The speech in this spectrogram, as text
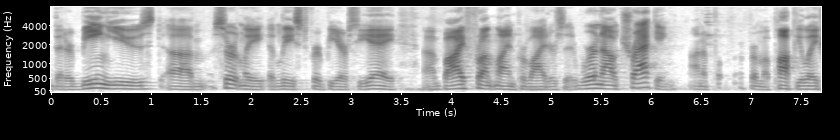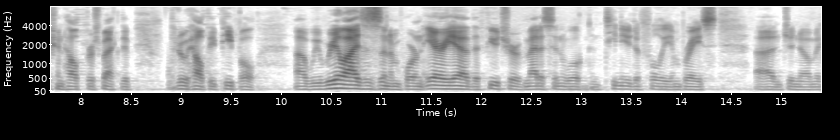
that are being used, um, certainly at least for BRCA, uh, by frontline providers that we're now tracking on a, from a population health perspective through Healthy People. Uh, we realize this is an important area. The future of medicine will continue to fully embrace uh, genomic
